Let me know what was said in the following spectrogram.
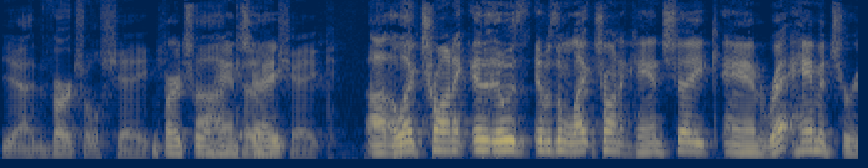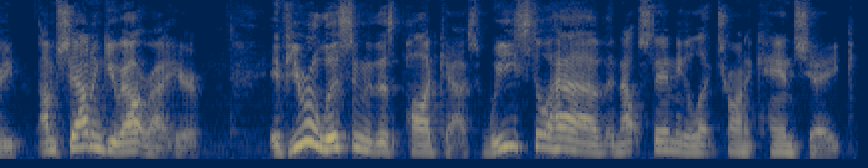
Yeah, virtual shake, Virtual uh, handshake. shake. uh, electronic. It, it was it was an electronic handshake. And Rhett Hammondtree, I'm shouting you out right here. If you are listening to this podcast, we still have an outstanding electronic handshake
